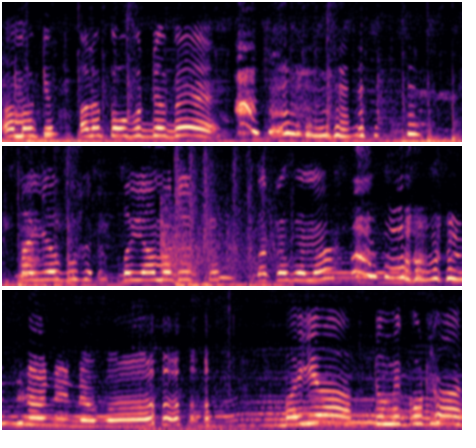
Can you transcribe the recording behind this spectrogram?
আমাকে আরে কবর দেবে। ভাইয়া বসে ভাইয়া আমাদেরকে বাঁচাবে না? জানি না মা। ভাইয়া তুমি কোথায়?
